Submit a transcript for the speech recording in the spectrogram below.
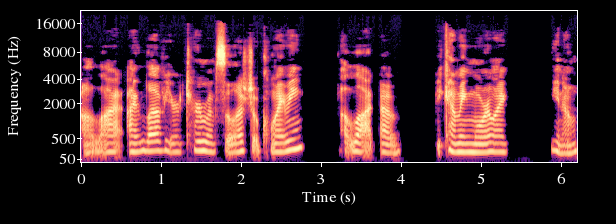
a lot. I love your term of celestial climbing. A lot of becoming more like, you know,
